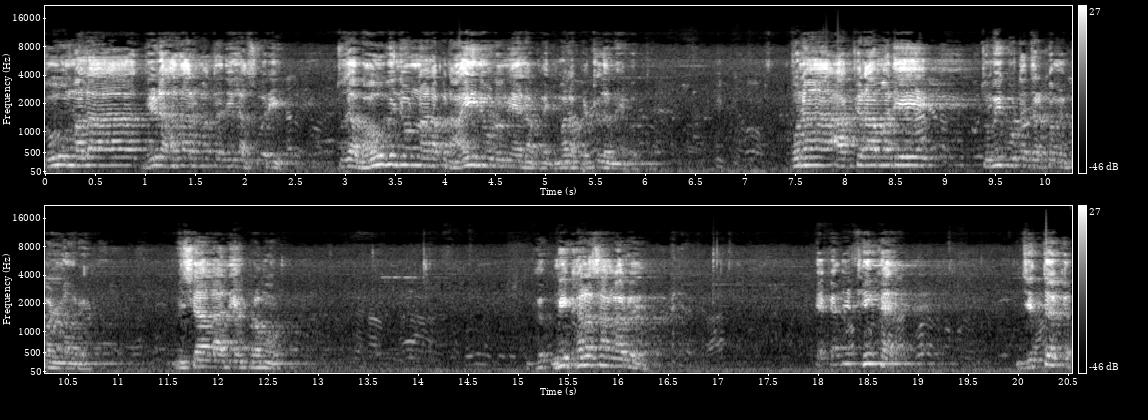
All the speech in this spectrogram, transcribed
तू मला दीड हजार मत दिला सॉरी तुझा भाऊ बी निवडून आला पण आई निवडून यायला पाहिजे. मला पटलं नाही बघ पुन्हा अकरा मध्ये तुम्ही कुठं तर कमी पडणार आहे. विशाल आणि प्रमोद. मी खरं सांगालोय. एखादी ठीक आहे. जिथं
